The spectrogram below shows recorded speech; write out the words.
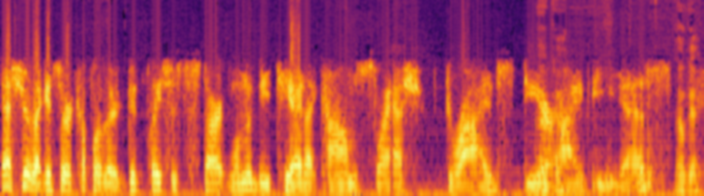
Yeah, sure. I guess there are a couple other good places to start. One would be ti.com slash drives, D-R-I-V-E-S. Okay.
